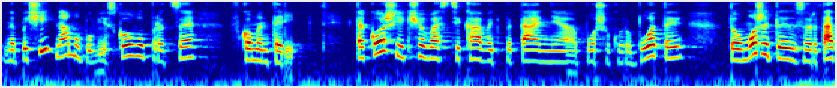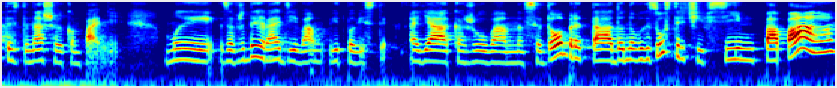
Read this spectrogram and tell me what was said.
Напишіть нам обов'язково про це в коментарі. Також, якщо вас цікавить питання пошуку роботи, то можете звертатись до нашої компанії. Ми завжди раді вам відповісти. А я кажу вам на все добре та до нових зустрічей. Всім па-па!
